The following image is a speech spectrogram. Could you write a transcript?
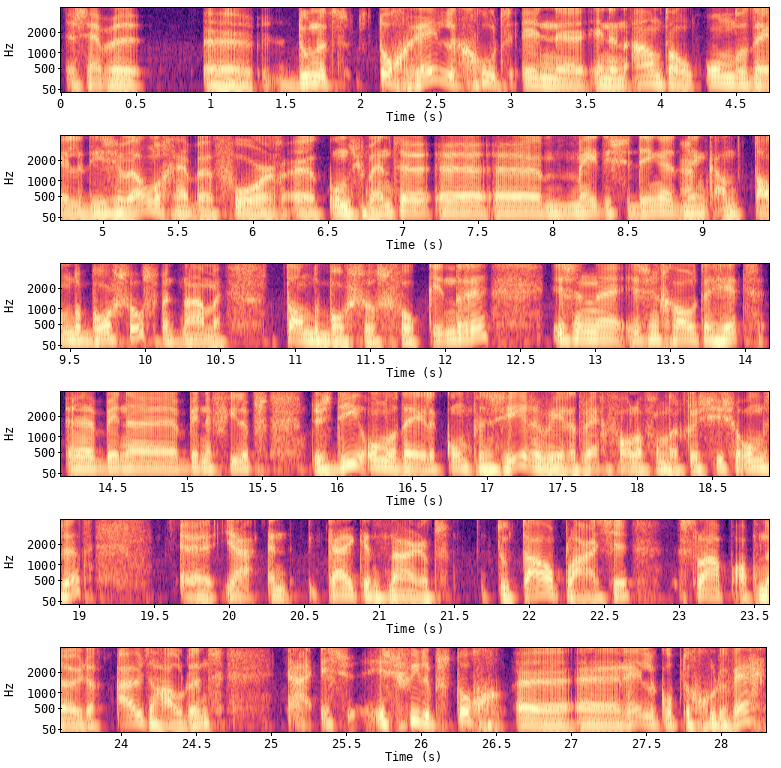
ze hebben uh, doen het toch redelijk goed in, uh, in een aantal onderdelen die ze wel nog hebben voor uh, consumenten medische dingen. Denk aan tandenborstels, met name tandenborstels voor kinderen is een, is een grote hit binnen, binnen Philips. Dus die onderdelen compenseren weer het wegvallen van de Russische omzet. Uh, ja, en kijkend naar het totaalplaatje, slaapapneu uithoudend, ja, is, is Philips toch uh, uh, redelijk op de goede weg.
